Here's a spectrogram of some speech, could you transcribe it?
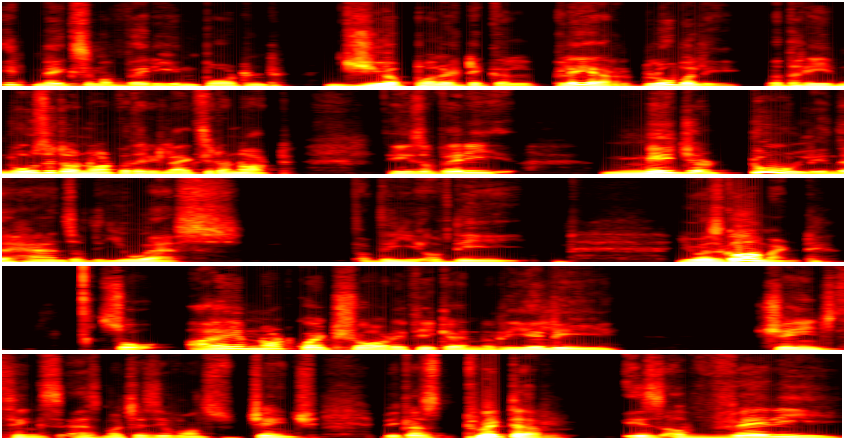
it makes him a very important geopolitical player globally, whether he knows it or not, whether he likes it or not. He's a very major tool in the hands of the US, of the of the US government. So I am not quite sure if he can really change things as much as he wants to change because Twitter is a very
